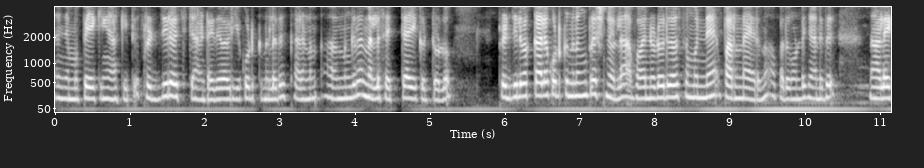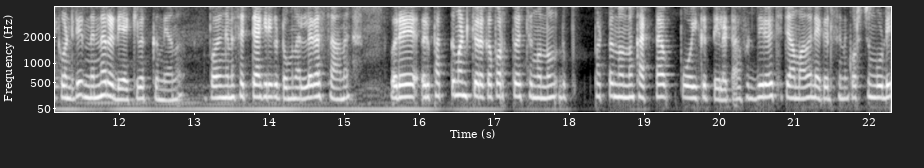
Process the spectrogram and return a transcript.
നമ്മൾ പേക്കിംഗ് ആക്കിയിട്ട് ഫ്രിഡ്ജിൽ വെച്ചിട്ടാണ് കേട്ടോ ഇത് അവർക്ക് കൊടുക്കുന്നുള്ളത്. കാരണം അന്നെങ്കിൽ നല്ല സെറ്റായി കിട്ടുള്ളൂ. ഫ്രിഡ്ജിൽ വെക്കാലോ കൊടുക്കുന്നുണ്ടെങ്കിൽ പ്രശ്നമില്ല. അപ്പോൾ എന്നോട് ഒരു ദിവസം മുന്നേ പറഞ്ഞായിരുന്നു. അപ്പോൾ അതുകൊണ്ട് ഞാനിത് നാളേക്ക് വേണ്ടിയിട്ട് ഇന്ന് തന്നെ റെഡിയാക്കി വെക്കുന്നതാണ്. അപ്പോൾ ഇങ്ങനെ സെറ്റാക്കിയിട്ട് കിട്ടുമ്പോൾ നല്ല രസമാണ്. ഒരു ഒരു പത്ത് മണിക്കൂറൊക്കെ പുറത്ത് വെച്ചെങ്ങൊന്നും ഇത് പെട്ടെന്നൊന്നും കട്ട പോയി കിട്ടിയില്ല കേട്ടോ ഫ്രിഡ്ജിൽ വെച്ചിട്ടാകുമ്പോൾ നെഗറ്റ്സിന് കുറച്ചും കൂടി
